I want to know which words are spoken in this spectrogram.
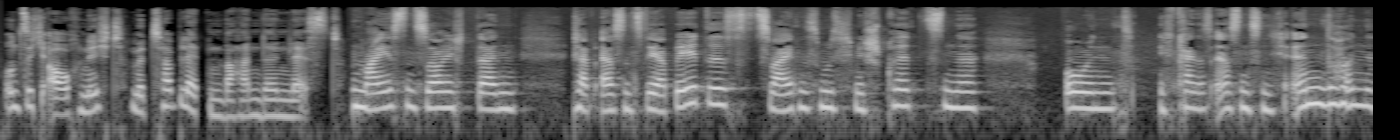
und sich auch nicht mit Tabletten behandeln lässt. Meistens sage ich dann, ich habe erstens Diabetes, zweitens muss ich mich spritzen und ich kann das erstens nicht ändern.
